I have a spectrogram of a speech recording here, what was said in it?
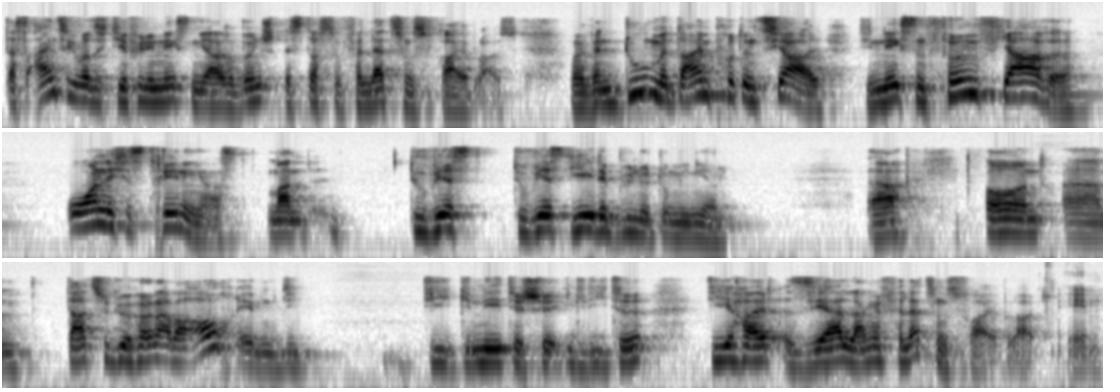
das Einzige, was ich dir für die nächsten Jahre wünsche, ist, dass du verletzungsfrei bleibst. Weil wenn du mit deinem Potenzial die nächsten fünf Jahre ordentliches Training hast, man, du wirst, du wirst jede Bühne dominieren. Ja? Und ähm, dazu gehören aber auch eben die die genetische Elite, die halt sehr lange verletzungsfrei bleibt. Eben.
